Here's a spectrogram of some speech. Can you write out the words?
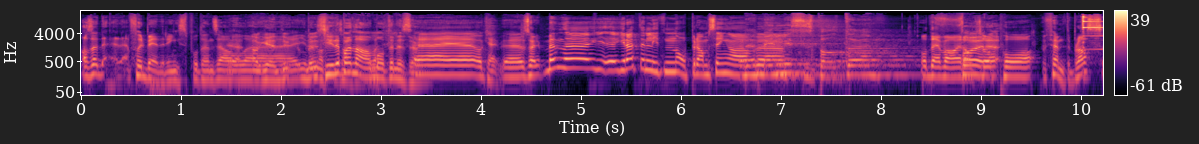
Altså, det er forbedringspotensial. Ja, ok, eh, du- i men norske si det på en annen samfunnet. måte neste gang. Eh, ok, eh, sorry. Men eh, greit, en liten oppramsing av Min eh, listespalte. Og det var Få altså høre. på femteplass.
